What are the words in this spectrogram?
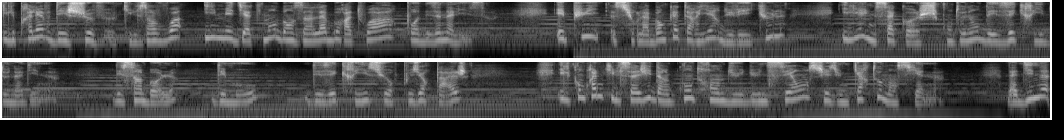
ils prélèvent des cheveux qu'ils envoient immédiatement dans un laboratoire pour des analyses. Et puis, sur la banquette arrière du véhicule, il y a une sacoche contenant des écrits de Nadine. Des symboles, des mots, des écrits sur plusieurs pages. Ils comprennent qu'il s'agit d'un compte-rendu d'une séance chez une cartomancienne. Nadine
